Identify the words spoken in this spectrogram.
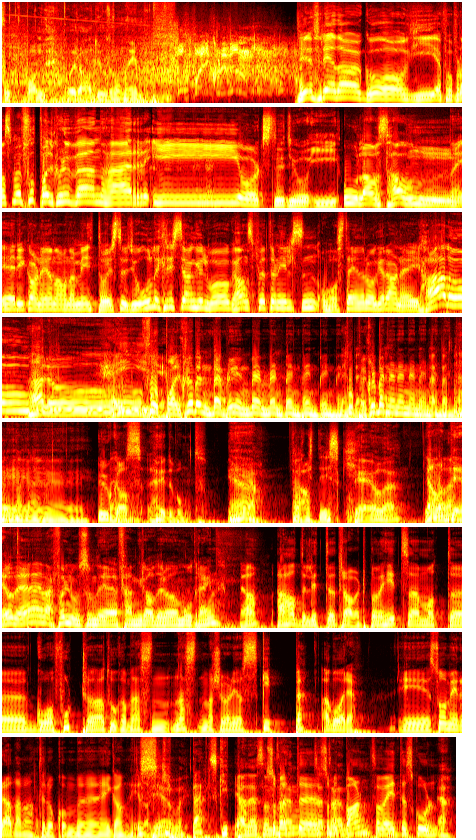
Fotball på Radio Trondheim. Det er fredag, og vi er på plass med fotballklubben her i vårt studio i Olavshallen. Erik Arne er navnet mitt, og i studio Ole Kristian Gullvåg, Hans Petter Nilsen og Stein Roger Arnøy. Hallo! Hallo! Hei! Fotballklubben! Ben, ben, ben, ben, ben, ben, ben, ben. Fotballklubben! Ukas høydepunkt. Ja. Faktisk. Det er jo det. ja, det er jo det. I hvert fall nå som det er fem grader og motregn. Ja, jeg hadde litt eh, travelt på vei hit, så jeg måtte uh, gå fort. Og da tok jeg meg nesten, nesten meg sjøl i å skippe av gårde. I, så mye gleder jeg meg til å komme i gang i dag. Skippe? Skippe Ja, er sånn- som, et, eh, som et barn på vei til skolen. Ja.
